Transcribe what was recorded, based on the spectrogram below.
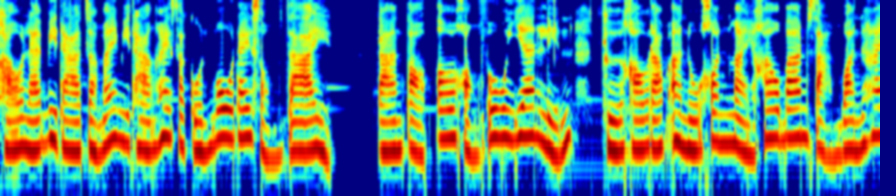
เขาและบิดาจะไม่มีทางให้สกุลมู่ได้สมใจ การตอบโต้ของฟู่เยี่ยนหลิน คือเขารับอนุคนใหม่เข้าบ้านสามวันให้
